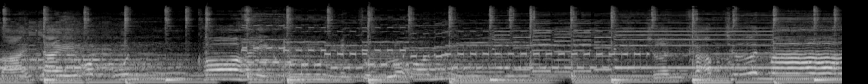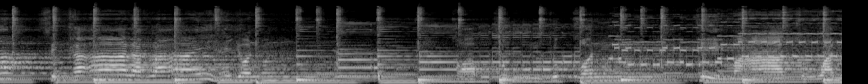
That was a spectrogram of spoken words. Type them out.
สายใจอบอุ่นขอให้คุณเป็นสุขล้น เชิญครับเชิญมา ค้าหลากหลายให้ยนขอบคุณทุกคนที่มาสุวรรณ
